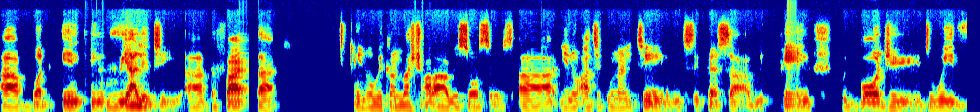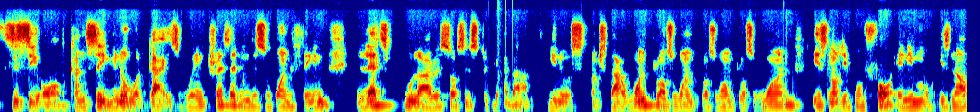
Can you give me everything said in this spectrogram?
uh, but in, in reality, uh, the fact that you know, we can marshal our resources. Uh, you know, Article 19 with CIPESA, with PAIN, with BudgIT, with CCOP can say, you know what, guys, we're interested in this one thing. Let's pull our resources together, you know, such that one plus one plus one plus one is not even four anymore, it's now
